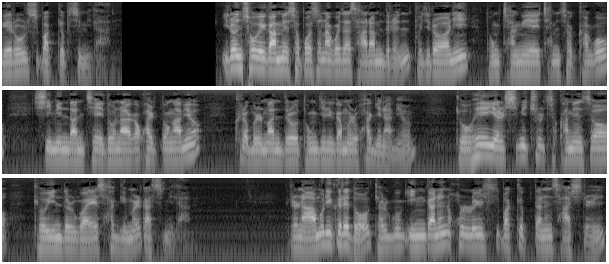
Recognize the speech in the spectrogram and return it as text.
외로울 수밖에 없습니다. 이런 소외감에서 벗어나고자 사람들은 부지런히 동창회에 참석하고 시민단체에도 나아가 활동하며 클럽을 만들어 동질감을 확인하며 교회에 열심히 출석하면서 교인들과의 사귐을 갖습니다. 그러나 아무리 그래도 결국 인간은 홀로일 수밖에 없다는 사실을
